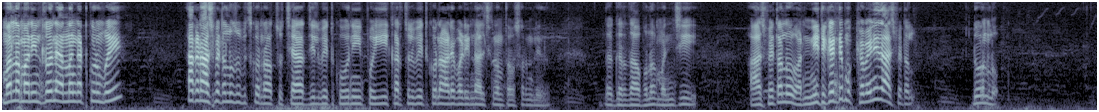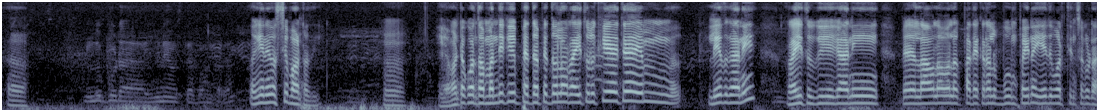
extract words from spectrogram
మళ్ళీ మన ఇంట్లోనే అన్నం కట్టుకొని పోయి అక్కడ హాస్పిటల్లో చూపించుకొని రావచ్చు. ఛార్జీలు పెట్టుకొని పోయి ఖర్చులు పెట్టుకొని ఆడబడి ఉండాల్సినంత అవసరం లేదు. దగ్గర దాపులో మంచి హాస్పిటల్ అన్నిటికంటే ముఖ్యమైనది హాస్పిటల్ డోన్లో. ఈయనే వస్తే బాగుంటుందా. ఏమంటే కొంతమందికి పెద్ద పెద్ద రైతులకి అయితే ఏం లేదు కానీ రైతుకి కానీ లావుల వాళ్ళకి పది ఎకరాల భూమి పైన ఏది వర్తించకుండా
